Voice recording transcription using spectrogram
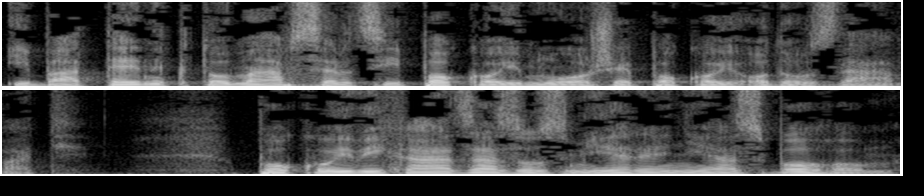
Iba ten, kto má v srdci pokoj, môže pokoj odovzdávať. Pokoj vychádza zo zmierenia s Bohom.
